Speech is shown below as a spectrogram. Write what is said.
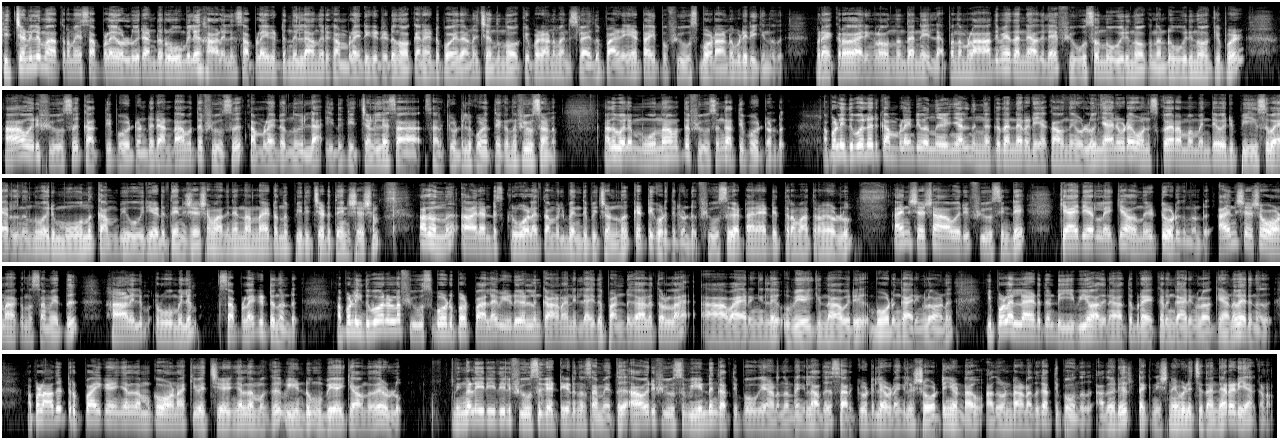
കിച്ചണിൽ മാത്രമേ സപ്ലൈ ഉള്ളൂ. രണ്ട് റൂമിലും ഹാളിലും സപ്ലൈ കിട്ടുന്നില്ല എന്നൊരു കംപ്ലൈന്റ് കിട്ടിയിട്ട് നോക്കാനായിട്ട് പോയതാണ്. ചെന്ന് നോക്കിയപ്പോഴാണ് മനസ്സിലായത് പഴയ ടൈപ്പ് ഫ്യൂസ് ബോർഡാണ് ഇവിടെ ഇരിക്കുന്നത്. ബ്രേക്കറോ കാര്യങ്ങളോ ഒന്നും തന്നെ ഇല്ല. അപ്പോൾ നമ്മൾ ആദ്യമേ തന്നെ അതിലെ ഫ്യൂസ് ഒന്ന് ഊരി നോക്കുന്നുണ്ട്. ഊരി നോക്കിയപ്പോൾ ആ ഒരു ഫ്യൂസ് കത്തിപ്പോയിട്ടുണ്ട് രണ്ടാമത്തെ ഫ്യൂസ് കംപ്ലൈന്റ് ഒന്നുമില്ല ഇത് കിച്ചണിലെ സർക്യൂട്ടിൽ കൊടുത്തേക്കുന്ന ഫ്യൂസാണ് അതുപോലെ മൂന്നാമത്തെ ഫ്യൂസും കത്തിപ്പോയിട്ടുണ്ട് അപ്പോൾ ഇതുപോലെ ഒരു കംപ്ലൈന്റ് വന്നു കഴിഞ്ഞാൽ നിങ്ങൾക്ക് തന്നെ റെഡിയാക്കാവുന്നേ ഉള്ളൂ. ഞാനിവിടെ വൺ സ്ക്വയർ എമ്മിന്റെ ഒരു പീസ് വയറിൽ നിന്നും ഒരു മൂന്ന് കമ്പി ഊരി എടുത്തതിന് ശേഷം അതിനെ നന്നായിട്ടൊന്ന് പിരിച്ചെടുത്തതിന് ശേഷം അതൊന്ന് ആ രണ്ട് സ്ക്രൂകളെ തമ്മിൽ ബന്ധിപ്പിച്ചൊന്ന് കെട്ടിക്കൊടുത്തിട്ടുണ്ട്. ഫ്യൂസ് കെട്ടാനായിട്ട് ഇത്ര മാത്രമേ ഉള്ളൂ. അതിനുശേഷം ആ ഒരു ഫ്യൂസിന്റെ ക്യാരിയറിലേക്ക് അതൊന്ന് ഇട്ട് കൊടുക്കുന്നുണ്ട്. അതിനുശേഷം ഓൺ ആക്കുന്ന സമയത്ത് ഹാളിലും റൂമിലും സപ്ലൈ കിട്ടുന്നുണ്ട്. അപ്പോൾ ഇതുപോലുള്ള ഫ്യൂസ് ബോർഡ് ഇപ്പോൾ പല വീടുകളിലും കാണാനില്ല. ഇത് പണ്ട് കാലത്തുള്ള വയറിങ്ങിൽ ഉപയോഗിക്കുന്ന ആ ഒരു ബോർഡും കാര്യങ്ങളുമാണ്. ഇപ്പോൾ എല്ലായിടത്തും ഡി ബിയും അതിനകത്ത് ബ്രേക്കറും കാര്യങ്ങളൊക്കെയാണ് വരുന്നത്. അപ്പോൾ അത് ട്രിപ്പായി കഴിഞ്ഞാൽ നമുക്ക് ഓണാക്കി വെച്ച് കഴിഞ്ഞാൽ നമുക്ക് വീണ്ടും ഉപയോഗിക്കാവുന്നതേ ഉള്ളൂ. നിങ്ങൾ ഈ രീതിയിൽ ഫ്യൂസ് കെട്ടിയിടുന്ന സമയത്ത് ആ ഒരു ഫ്യൂസ് വീണ്ടും കത്തിപ്പോവുകയാണെന്നുണ്ടെങ്കിൽ അത് സർക്യൂട്ടിൽ എവിടെയെങ്കിലും ഷോർട്ടിംഗ് ഉണ്ടാവും. അതുകൊണ്ടാണ് അത് കത്തിപ്പോകുന്നത്. അതൊരു ടെക്നീഷ്യനെ വിളിച്ച് തന്നെ റെഡിയാക്കണം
